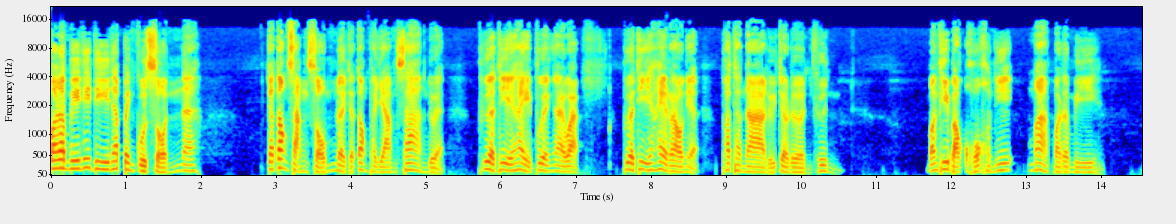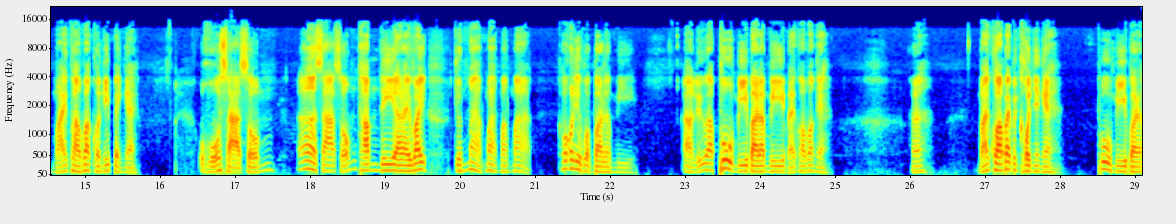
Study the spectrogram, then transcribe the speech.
บารมีนี่ดีนะเป็นกุศลนะจะต้องสั่งสมเลยจะต้องพยายามสร้างด้วย เพื่อที่ให้พูดง่ายว่า เพื่อที่ให้เราเนี่ย พัฒนาหรือเจริญขึ้น บางทีบอกโอ้โหคนนี้มากบารมี หมายความว่าคนนี้เป็นไง โอ้โหสะสมเออสะสมทำดีอะไรไว้ จนมากมากมากมากเขาก็เรียกว่าบารมีอ่าหรือว่าผู้มีบารมี หมายความว่าไงฮะหมายความว่าเป็นคนยังไง ผู้มีบาร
